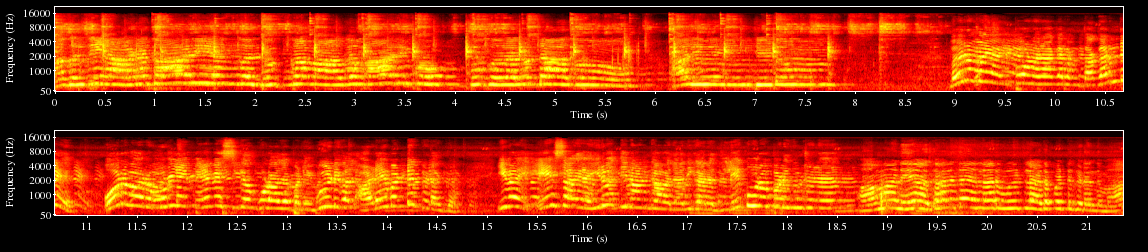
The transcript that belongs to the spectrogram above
மகிழ்ச்சியான காரியங்கள் துக்கமாக மாறிப்போம். குரல் உண்டாகும் அழிவு நின்றிடும் அடைபட்டு கிடக்கும். இவை ஏசாயா இருபத்தி நான்காவது அதிகாரத்திலே கூறப்படுகின்றன. ஆமாண்ணே அதால தான் எல்லாரும் வீட்டுல அடப்பட்டு கிடந்துமா?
